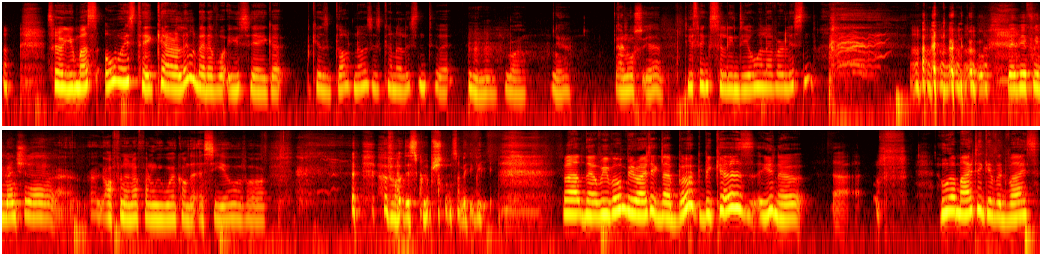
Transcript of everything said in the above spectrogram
So you must always take care a little bit of what you say, because God knows who's going to listen to it. hmm Well, yeah, and also yeah, Do you think Celine Dion will ever listen? maybe if we mention her uh, often enough and we work on the SEO of our of our descriptions, maybe. Well, no, we won't be writing that book because, you know, uh, who am I to give advice?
